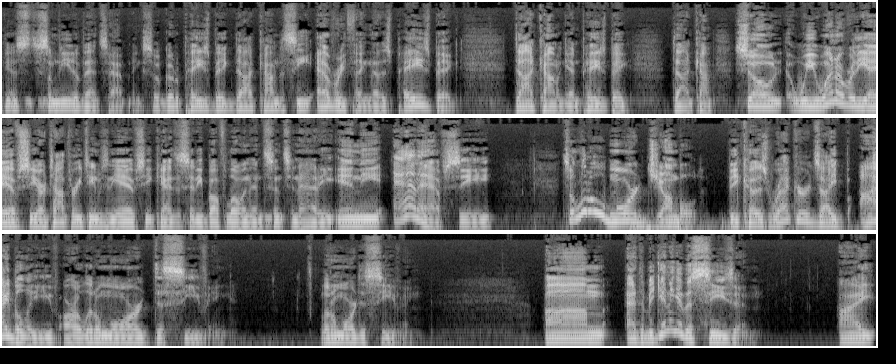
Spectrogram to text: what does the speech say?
you know, some neat events happening. So go to paysbig.com to see everything. That is paysbig.com. Again, paysbig.com. So we went over the AFC, our top three teams in the AFC: Kansas City, Buffalo, and then Cincinnati. In the NFC, it's a little more jumbled because records, I I believe, are a little more deceiving a little more deceiving. Um, at the beginning of the season, I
